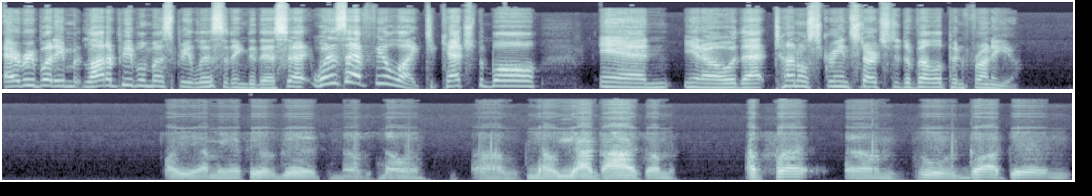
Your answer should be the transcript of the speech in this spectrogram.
Everybody, a lot of people must be listening to this. Uh, What does that feel like to catch the ball and, you know, that tunnel screen starts to develop in front of you? oh yeah, I mean it feels good, you know, just knowing, um, you know, you got guys on up front um, who will go out there and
